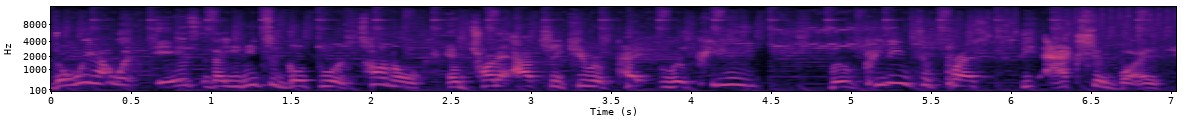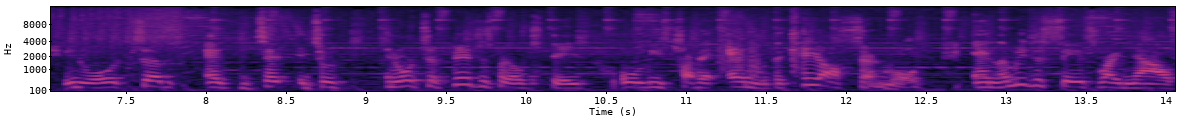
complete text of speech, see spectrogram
the way how it is is that you need to go through a tunnel and try to actually keep repe- repeating repeating to press the action button in order to, and to, and to in order to finish this final stage, or at least try to end with the chaos emerald. And let me just say this right now:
